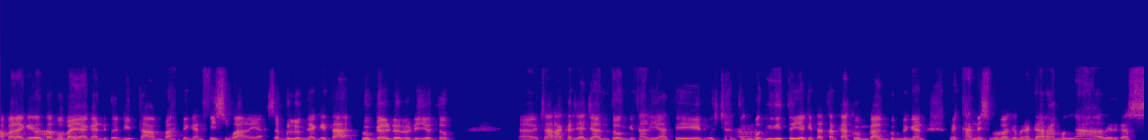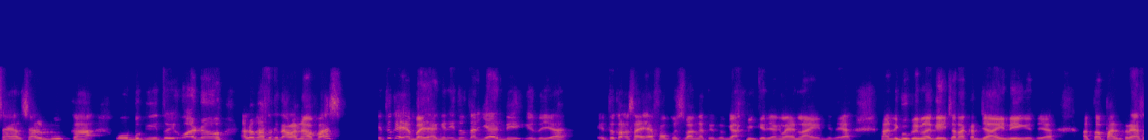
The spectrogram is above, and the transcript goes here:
apalagi untuk membayangkan itu ditambah dengan visual ya. Sebelumnya kita Google dulu di YouTube. Eh, cara kerja jantung. Kita lihatin uh, jantung begitu ya. Kita terkagum-kagum dengan mekanisme bagaimana darah mengalir ke sel-sel buka. Oh begitu ya. Waduh. Lalu kalau kita olah nafas itu kayak bayangin itu terjadi gitu ya itu kalau saya fokus banget itu, nggak mikir yang lain-lain gitu ya. Nanti googling lagi cara kerja ini gitu ya. Atau pankreas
